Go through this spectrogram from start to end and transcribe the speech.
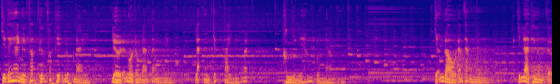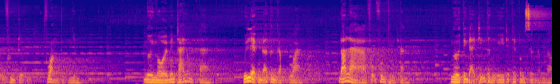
Chỉ thấy hai người pháp tướng pháp thiện lúc này Đều đã ngồi trong đám tăng nhân, Lặng im chấp tay nhắm mắt, Không nhìn đến hắn một lần nào nữa. Dẫn đầu đám tăng nhân Chính là thiên âm tự phương trưởng Hoàng Thượng Nhân. Người ngồi bên trái ông ta Quý lệ cũng đã từng gặp qua, Đó là Phủ Phương Thường Tăng. Người tuyên đại triển thần uy trên Tây Vân Sơn năm đó.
